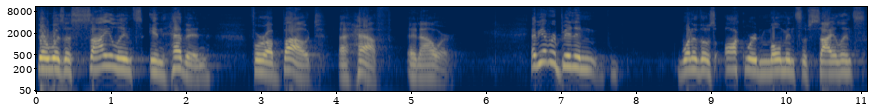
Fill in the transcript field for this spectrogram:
there was a silence in heaven for about a half an hour. Have you ever been in one of those awkward moments of silence?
